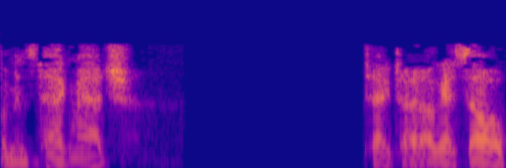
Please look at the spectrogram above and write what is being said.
women's tag match. Tag title. Okay, so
